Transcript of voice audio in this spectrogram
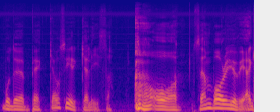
Både Pekka och Cirka-Lisa. och sen bar det ju iväg.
